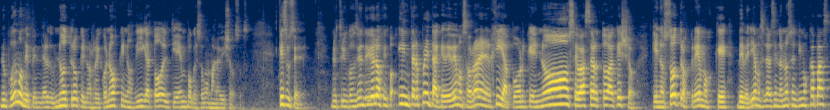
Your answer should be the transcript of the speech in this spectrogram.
No podemos depender de un otro que nos reconozca y nos diga todo el tiempo que somos maravillosos. ¿Qué sucede? nuestro inconsciente biológico interpreta que debemos ahorrar energía porque no se va a hacer todo aquello que nosotros creemos que deberíamos estar haciendo, no sentimos capaz,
